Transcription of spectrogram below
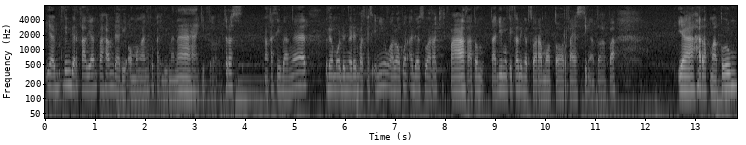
ya mungkin biar kalian paham dari omonganku kayak gimana gitu. Terus Makasih banget udah mau dengerin podcast ini walaupun ada suara kipas atau tadi mungkin kalian dengar suara motor racing atau apa. Ya harap maklum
